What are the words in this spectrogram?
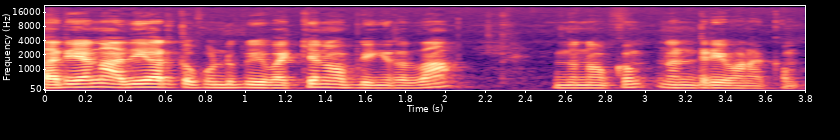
சரியான அதிகாரத்தை கொண்டு போய் வைக்கணும் அப்படிங்கிறது தான் இந்த நோக்கம். நன்றி வணக்கம்.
